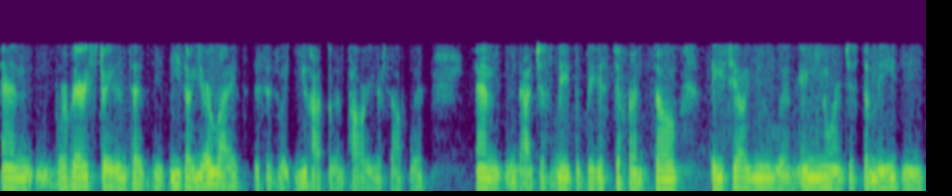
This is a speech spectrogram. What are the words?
and were very straight and said these are your rights. This is what you have to empower yourself with and that just made the biggest difference so the ACLU and, and you are just amazing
